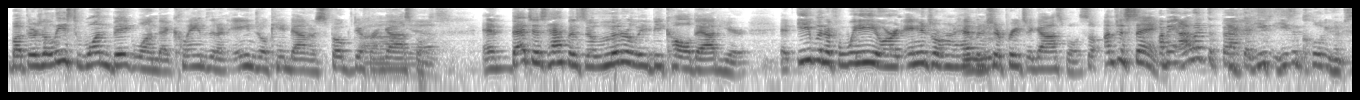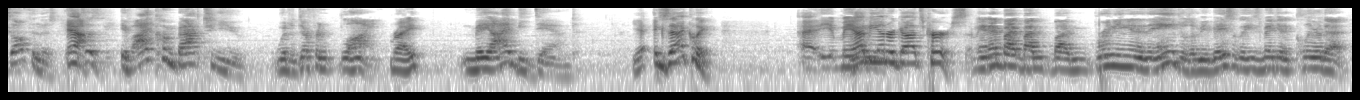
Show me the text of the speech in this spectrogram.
but there's at least one big one that claims that an angel came down and spoke different Ah, gospels. yes. And that just happens to literally be called out here. And even if we or an angel from heaven should preach a gospel. So I'm just saying. Mm-hmm. I mean, I like the fact that he's, he's including himself in this. Yeah. He says, if I come back to you with a different line, right? may I be damned. Yeah, exactly. Uh, may I be under God's curse? I mean, And by, by, by bringing in the angels, I mean, basically he's making it clear that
